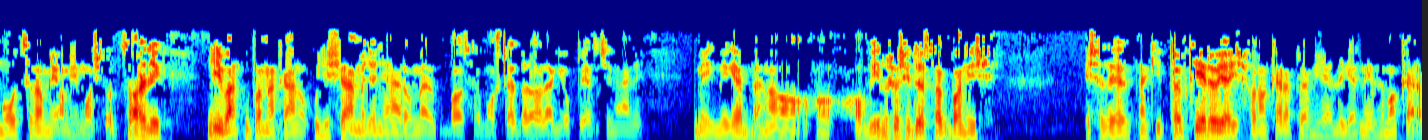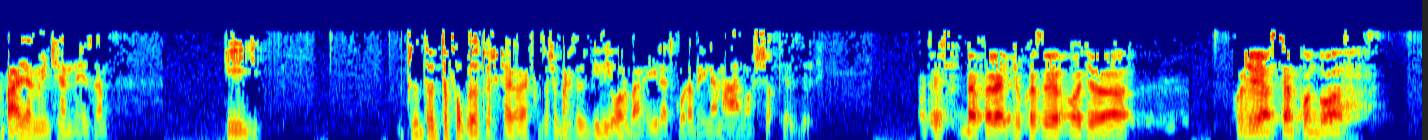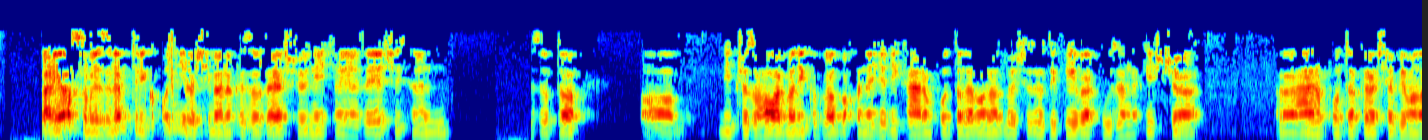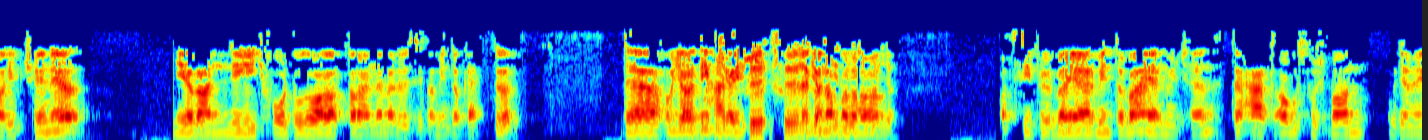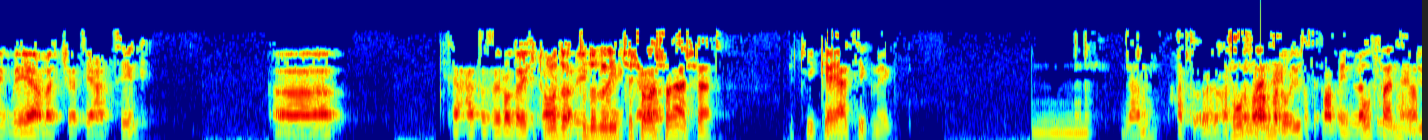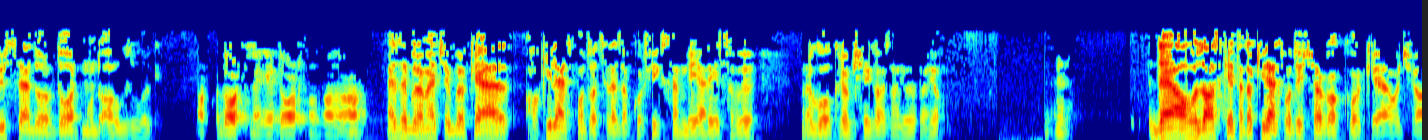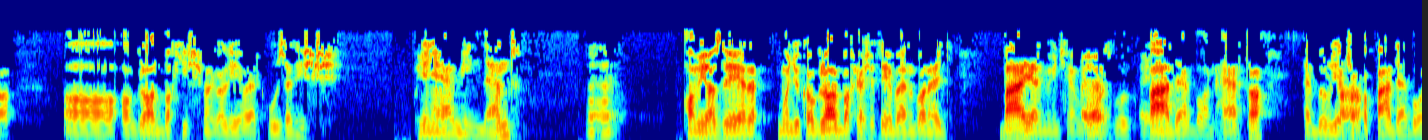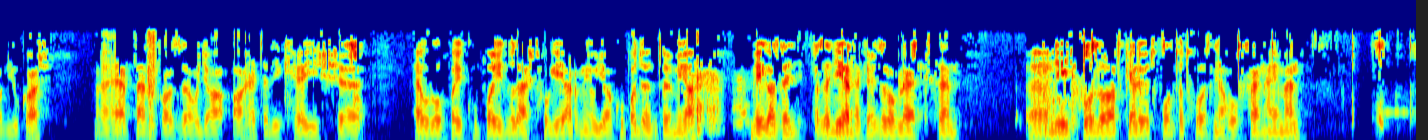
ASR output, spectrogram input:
módszer, ami, ami most ott zajlik Nyilván Upamecano úgyis elmegy a nyáron, mert valószínűleg most lehet belőle a legjobb pénzt csinálni, még, még ebben a, a, a vírusos időszakban is, és azért neki több kérője is van, akár a Premier League-et nézem, akár a Bayern München nézem. Így a fokozatosság a legfontosabb, mert hogy Willi Orbán életkora még nem hármassal kezdődik. Hát és ne felejtjük azért, hogy, hogy olyan szempontból bár én azt mondom, hogy ez nem tűnik annyira simának ez az első négy helyezés, hiszen ez ott a, a Lipcs az a harmadik, a Gladbach a negyedik három ponttal levanadva, és az ötödik Leverkusennek is három ponttal kevesebbje van a Lipcsénél. Nyilván négy forduló alatt talán nem előzi be mind a kettőt, de hogy a Lipcse hát fő, is főleg ugyanabban a, a cipőben jár, mint a Bayern München, tehát augusztusban ugye még BL meccset játszik, tehát azért oda is Tudod, tudod a Lipcse sorsolását? Hogy ki kell játszik még? Nem. Hát azt Hoffenheim, mondom, Hoffenheim Düsseldorf, Dortmund, Augsburg. Akkor Dort, még egy Dortmund van, aha. Ezekből a meccsekből kell, ha 9 pontot szerez, akkor fixen BR részvevő, mert a gólkülönbség az nagyon jó. Uh-huh. De ahhoz az kell, tehát a 9 pont is csak akkor kell, hogyha a, a Gladbach is, meg a Leverkusen is ugye nyer mindent. Uh-huh. Ami azért mondjuk a Gladbach esetében van egy Bayern München, Wolfsburg, Paderborn, Hertha, ebből ugye Aha. csak a Paderborn lyukas, mert a Hertának azzal, hogy a, a hetedik hely is e, európai kupaindulást fog járni ugye a kupa döntő miatt, még az egy, az egy érdekes dolog lehet, hiszen e, négy fordulat kell öt pontot hozni a Hoffenheimen.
